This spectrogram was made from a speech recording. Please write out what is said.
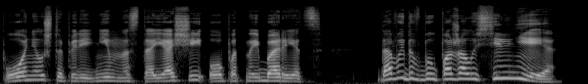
понял, что перед ним настоящий опытный борец. Давыдов был, пожалуй, сильнее,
